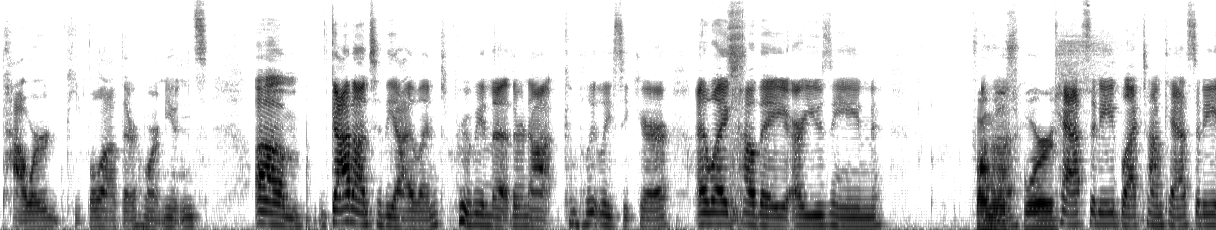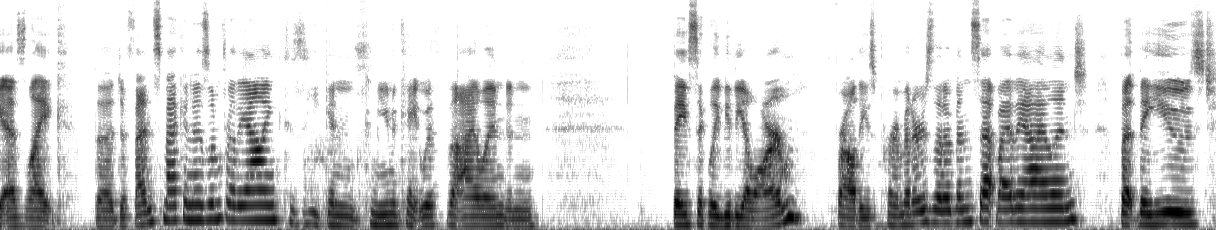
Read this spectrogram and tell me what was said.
powered people out there who aren't mutants. Um, got onto the island, proving that they're not completely secure. I like how they are using fungal uh, spores. Cassidy, Black Tom Cassidy, as like the defense mechanism for the island because he can communicate with the island and basically be the alarm for all these perimeters that have been set by the island. But they used,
